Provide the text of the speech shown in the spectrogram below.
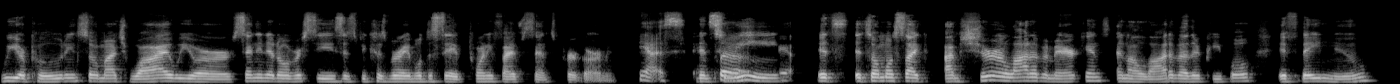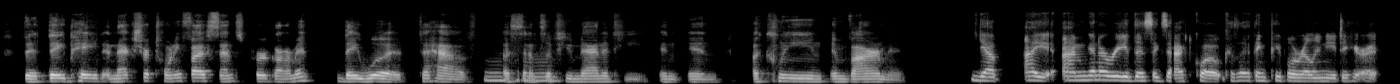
we are polluting so much, why we are sending it overseas, it's because we're able to save 25 cents per garment. Yes. And So, to me, yeah. It's it's almost like I'm sure a lot of Americans and a lot of other people, if they knew that they paid an extra 25 cents per garment, they would to have a sense of Mhm. humanity in in a clean environment. Yep. I, I'm going to read this exact quote because I think people really need to hear it.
